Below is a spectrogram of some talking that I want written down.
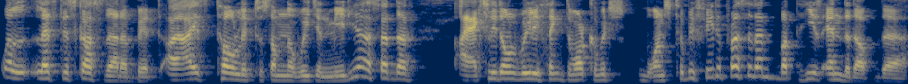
well, let's discuss that a bit. I, I told it to some Norwegian media. I said that I actually don't really think Dvorkovich wants to be FIDE president, but he's ended up there.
